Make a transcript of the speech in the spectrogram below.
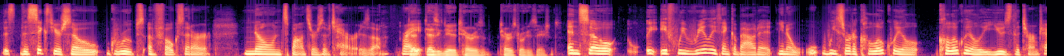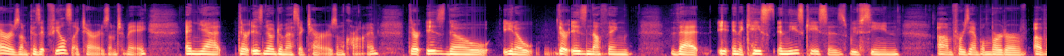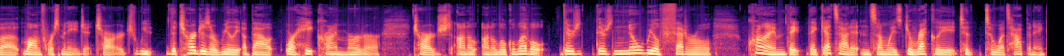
the, the 60 or so groups of folks that are known sponsors of terrorism, right? De- designated terrorist, terrorist organizations. And so if we really think about it, you know, we sort of colloquial colloquially use the term terrorism because it feels like terrorism to me. And yet there is no domestic terrorism crime. There is no, you know, there is nothing that in a case, in these cases, we've seen, um, for example, murder of a law enforcement agent charged. We, the charges are really about, or hate crime murder charged on a, on a local level. There's, there's no real federal crime that, that gets at it in some ways directly to, to what's happening.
